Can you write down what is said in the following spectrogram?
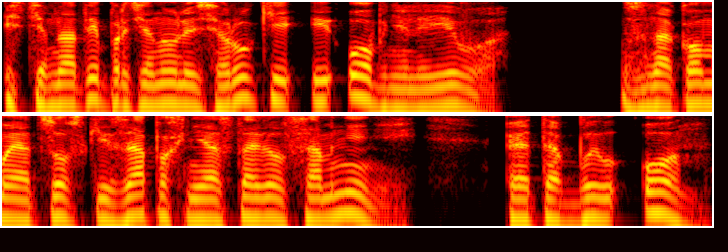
Из темноты протянулись руки и обняли его. Знакомый отцовский запах не оставил сомнений. Это был он.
